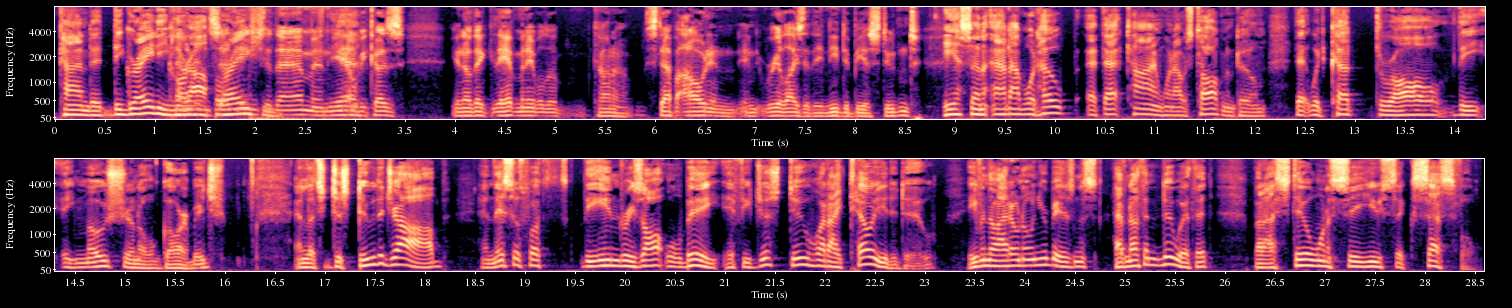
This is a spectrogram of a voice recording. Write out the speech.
kind of degrading their operation to them, and you know Yeah. because you know they they haven't been able to kind of step out and, and realize that they need to be a student. Yes, and, and I would hope at that time when I was talking to them that would cut through all the emotional garbage, and let's just do the job. And this is what the end result will be if you just do what I tell you to do. Even though I don't own your business, have nothing to do with it, but I still want to see you successful.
